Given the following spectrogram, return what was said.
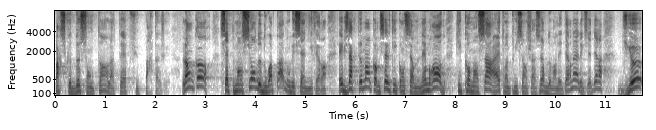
parce que de son temps la terre fut partagée. Là encore, cette mention ne doit pas nous laisser indifférents. Exactement comme celle qui concerne Nemrod, qui commença à être un puissant chasseur devant l'Éternel, etc. Dieu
